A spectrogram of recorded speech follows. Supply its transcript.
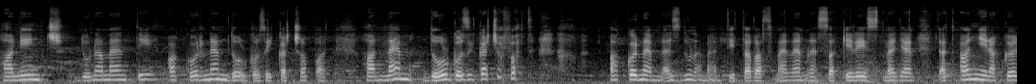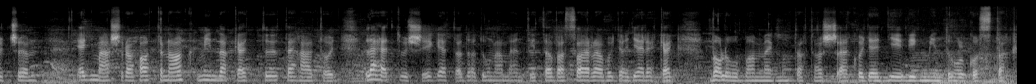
Ha nincs Dunamenti, akkor nem dolgozik a csapat. Ha nem dolgozik a csapat, akkor nem lesz Dunamenti tavasz, mert nem lesz, aki részt vegyen. Tehát annyira kölcsön egymásra hatnak mind a kettő, tehát hogy lehetőséget ad a Dunamenti tavasz arra, hogy a gyerekek valóban megmutathassák, hogy egy évig mind dolgoztak.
